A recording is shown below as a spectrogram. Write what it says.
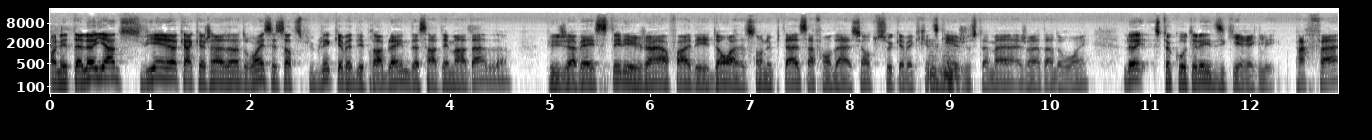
on était là. Yann, tu te souviens, là, quand Jonathan Drouin s'est sorti public, qu'il avait des problèmes de santé mentale? Puis j'avais incité les gens à faire des dons à son hôpital, sa fondation, tous ceux qui avaient critiqué Mhm. injustement Jonathan Drouin. Là, ce côté-là, il dit qu'il est réglé. Parfait.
